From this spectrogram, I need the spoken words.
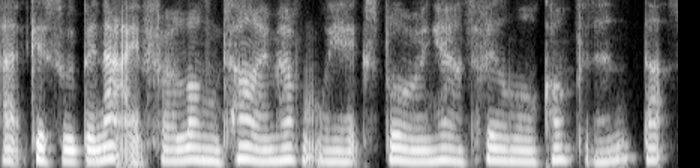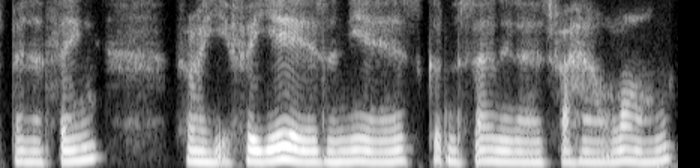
Because uh, we've been at it for a long time, haven't we? Exploring how to feel more confident. That's been a thing for, for years and years. Goodness only knows for how long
